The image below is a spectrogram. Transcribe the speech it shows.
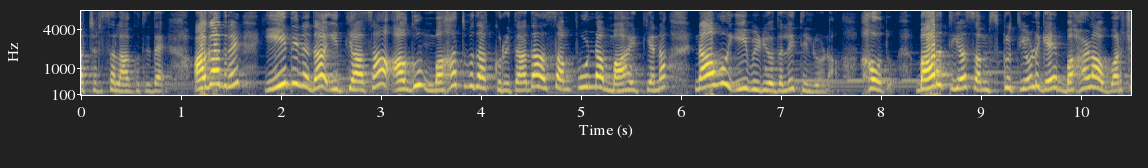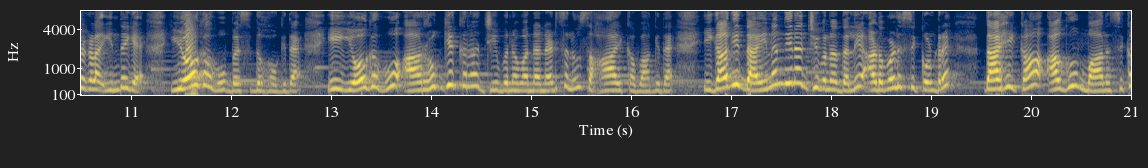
ಆಚರಿಸಲಾಗುತ್ತಿದೆ. ಹಾಗಾದ್ರೆ ಈ ದಿನದ ಇತಿಹಾಸ ಹಾಗೂ ಮಹತ್ವದ ಕುರಿತಾದ ಸಂಪೂರ್ಣ ಮಾಹಿತಿಯನ್ನ ನಾವು ಈ ವಿಡಿಯೋದಲ್ಲಿ ತಿಳಿಯೋಣ. ಹೌದು, ಭಾರತೀಯ ಸಂಸ್ಕೃತಿಯೊಳಗೆ ಬಹಳ ವರ್ಷಗಳ ಹಿಂದೆಯೇ ಯೋಗವು ಬೆಸೆದು ಹೋಗಿದೆ. ಈ ಯೋಗವು ಆರೋಗ್ಯಕರ ಜೀವನವನ್ನು ನಡೆಸಲು ಸಹಾಯಕವಾಗಿದೆ. ಹೀಗಾಗಿ ದೈನಂದಿನ ಜೀವನದಲ್ಲಿ ಅಳವಡಿಸಿಕೊಂಡ್ರೆ ದೈಹಿಕ ಹಾಗೂ ಮಾನಸಿಕ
